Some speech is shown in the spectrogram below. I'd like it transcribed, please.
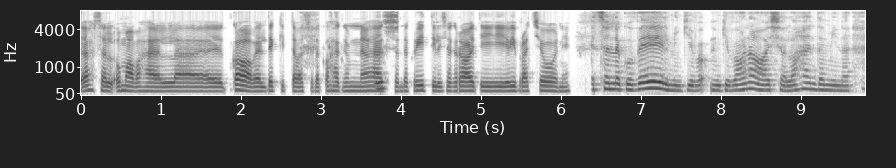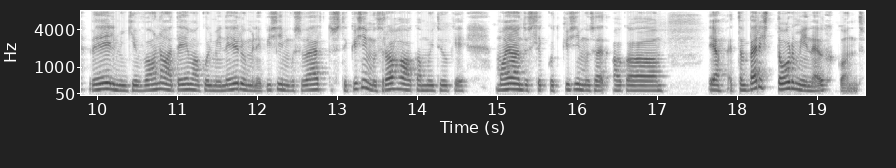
jah, seal omavahel äh, ka veel tekitavad seda kahekümne üheksanda kriitilise kraadi vibratsiooni. et see on nagu veel mingi, mingi vana asja lahendamine, veel mingi vana teema kulmineerumine, küsimus väärtuste küsimus, rahaga muidugi, majanduslikud küsimused, aga jah, et on päris tormine õhkkond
